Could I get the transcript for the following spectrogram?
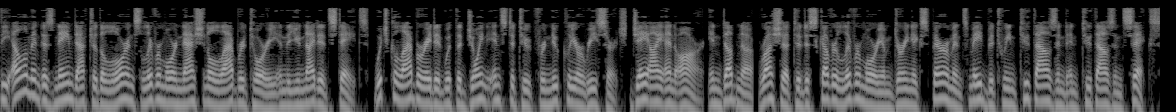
The element is named after the Lawrence Livermore National Laboratory in the United States, which collaborated with the Joint Institute for Nuclear Research in Dubna, Russia to discover livermorium during experiments made between 2000 and 2006.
